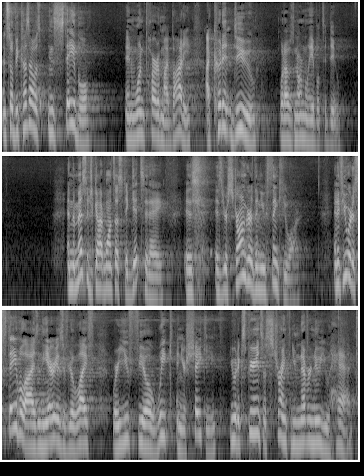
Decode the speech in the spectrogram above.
And so, because I was unstable in one part of my body, I couldn't do what I was normally able to do. And the message God wants us to get today is, is you're stronger than you think you are. And if you were to stabilize in the areas of your life where you feel weak and you're shaky, you would experience a strength you never knew you had.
